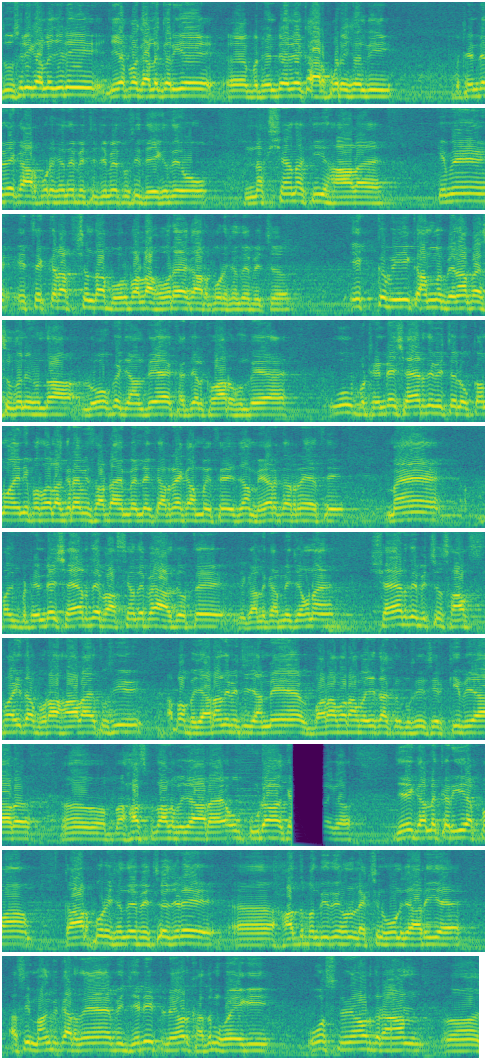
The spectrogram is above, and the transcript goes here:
ਦੂਸਰੀ ਗੱਲ ਜਿਹੜੀ, ਜੇ ਆਪਾਂ ਗੱਲ ਕਰੀਏ ਬਠਿੰਡੇ ਦੇ ਕਾਰਪੋਰੇਸ਼ਨ ਦੀ, ਬਠਿੰਡੇ ਦੇ ਕਾਰਪੋਰੇਸ਼ਨ ਦੇ ਵਿੱਚ ਜਿਵੇਂ ਤੁਸੀਂ ਦੇਖਦੇ ਹੋ, ਨਕਸ਼ਿਆਂ ਦਾ ਕੀ ਹਾਲ ਹੈ ਕਿਵੇਂ ਇੱਥੇ ਕਰਪਸ਼ਨ ਦਾ ਬੋਲਬਾਲਾ ਹੋ ਰਿਹਾ ਹੈ ਕਾਰਪੋਰੇਸ਼ਨ ਦੇ ਵਿੱਚ? ਇੱਕ ਵੀ ਕੰਮ ਬਿਨਾਂ ਪੈਸੇ ਤੋਂ ਨਹੀਂ ਹੁੰਦਾ। ਲੋਕ ਜਾਂਦੇ ਆ, ਖੱਜਲ ਖੁਆਰ ਹੁੰਦੇ ਆ। ਉਹ ਬਠਿੰਡੇ ਸ਼ਹਿਰ ਦੇ ਵਿੱਚ ਲੋਕਾਂ ਨੂੰ ਐ ਨਹੀਂ ਪਤਾ ਲੱਗ ਰਿਹਾ ਵੀ ਸਾਡਾ ਐਮਐਲਏ ਕਰ ਰਿਹਾ ਕੰਮ ਇੱਥੇ ਜਾਂ ਮੇਅਰ ਕਰ ਰਿਹਾ ਇੱਥੇ। ਮੈਂ ਬਠਿੰਡੇ ਸ਼ਹਿਰ ਦੇ ਵਾਸੀਆਂ ਦੇ ਬਿਹਾਰ ਦੇ ਉੱਤੇ ਗੱਲ ਕਰਨੀ ਚਾਹੁੰਦਾ ਹੈ, ਸ਼ਹਿਰ ਦੇ ਵਿੱਚ ਸਾਫ਼ ਸਫ਼ਾਈ ਦਾ ਬੁਰਾ ਹਾਲ ਹੈ ਤੁਸੀਂ ਆਪਾਂ ਬਾਜ਼ਾਰਾਂ ਦੇ ਵਿੱਚ ਜਾਂਦੇ ਆ 12 12 ਵਜੇ ਤੱਕ ਤੁਸੀਂ ਸਿਰਕੀ ਬਾਜ਼ਾਰ ਹਸਪਤਾਲ ਬਾਜ਼ਾਰ ਹੈ, ਉਹ ਕੂੜਾ ਹੈਗਾ? ਜੇ ਗੱਲ ਕਰੀਏ ਆਪਾਂ ਕਾਰਪੋਰੇਸ਼ਨ ਦੇ ਵਿੱਚ ਜਿਹੜੇ ਹੱਦਬੰਦੀ ਦੇ ਹੁਣ ਇਲੈਕਸ਼ਨ ਹੋਣ ਜਾ ਰਹੀ ਹੈ, ਅਸੀਂ ਮੰਗ ਕਰਦੇ ਹਾਂ ਵੀ ਜਿਹੜੀ ਟਨਿਓਰ ਖਤਮ ਹੋਏਗੀ, ਉਸ ਟਨਿਓਰ ਦੌਰਾਨ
